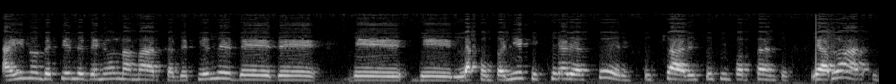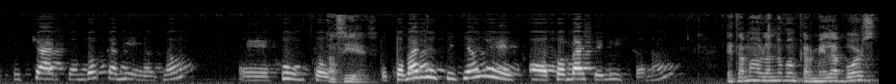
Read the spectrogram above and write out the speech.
Ahí no depende de ninguna marca, depende de, de, de, la compañía que quiere hacer, escuchar, esto es importante. Y hablar, escuchar, son dos caminos, ¿no? Eh, juntos. Así es. tomar decisiones eh, con base en esto, ¿no? Estamos hablando con Carmela Bors,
